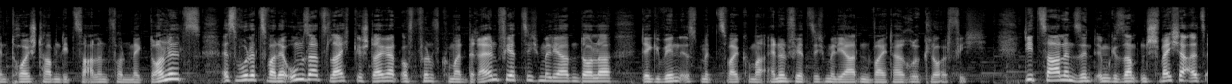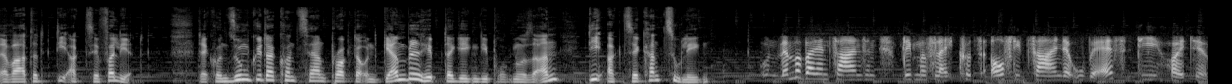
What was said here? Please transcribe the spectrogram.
Enttäuscht haben die Zahlen von McDonald's. Es wurde zwar der Umsatz leicht gesteigert auf 5,43 Milliarden Dollar, der Gewinn ist mit 2,41 Milliarden weiter rückläufig. Die Zahlen sind im Gesamten schwächer als erwartet, die Aktie verliert. Der Konsumgüterkonzern Procter Gamble hebt dagegen die Prognose an, die Aktie kann zulegen wenn wir bei den Zahlen sind, blicken wir vielleicht kurz auf die Zahlen der UBS, die heute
